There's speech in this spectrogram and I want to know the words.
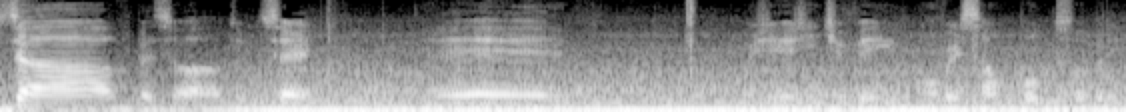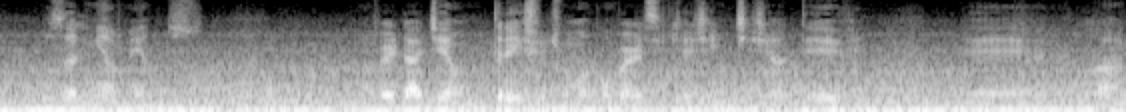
Salve pessoal, tudo certo? É... Hoje a gente veio conversar um pouco sobre os alinhamentos. Na verdade, é um trecho de uma conversa que a gente já teve é, lá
